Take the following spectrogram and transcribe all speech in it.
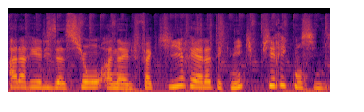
à la réalisation Anaël Fakir et à la technique Pierrick Monsigny.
